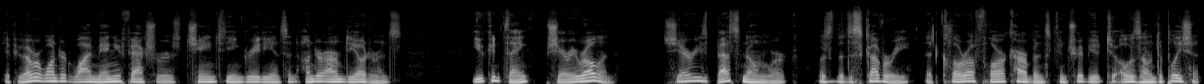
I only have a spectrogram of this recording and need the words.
If you ever wondered why manufacturers change the ingredients in underarm deodorants, you can thank Sherry Rowland. Sherry's best known work was the discovery that chlorofluorocarbons contribute to ozone depletion.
